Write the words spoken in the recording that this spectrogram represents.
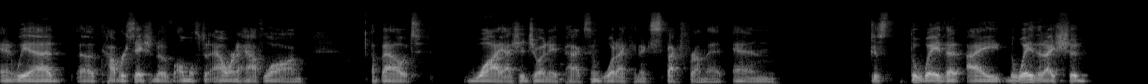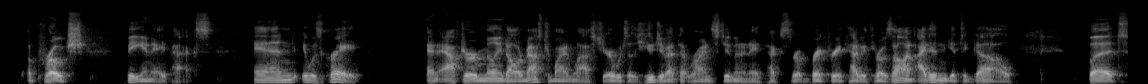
And we had a conversation of almost an hour and a half long about why i should join apex and what i can expect from it. And just the way that I the way that I should approach being an Apex. And it was great. And after a million dollar mastermind last year, which is a huge event that Ryan Stewman and Apex Break Free Academy throws on, I didn't get to go. But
